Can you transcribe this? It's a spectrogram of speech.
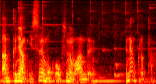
난 그냥 있으면 먹고 없으면 마는데 그냥 그렇다.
